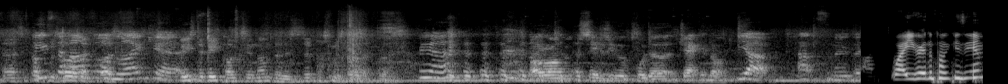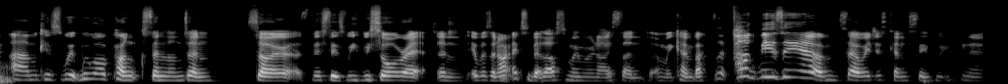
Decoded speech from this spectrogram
Uh, we used to have one like it. We used to be punks in London. It's a customer's toilet for us. Yeah. How long since you put a jacket on? Yeah, absolutely. Why are you here in the punk museum? Um, because we, we were punks in London. So this is we, we saw it and it was an art exhibit last time we were in Iceland and we came back like punk museum. So we just kind of see if we you know.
